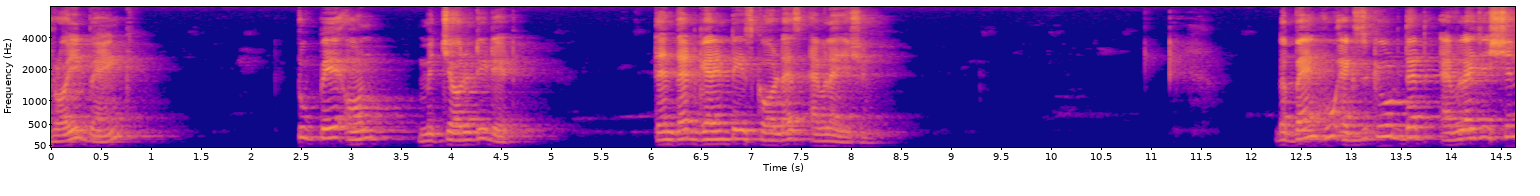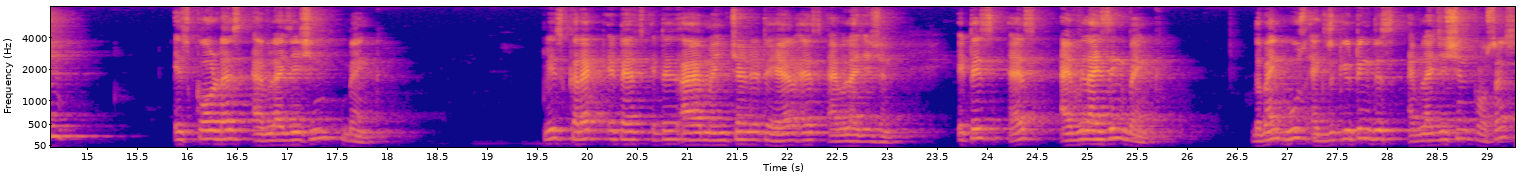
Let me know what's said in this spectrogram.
drawee bank to pay on maturity date then that guarantee is called as avalization The bank who execute that avalization is called as avalization bank. Please correct it as it is I have mentioned it here as avalization. It is as avalizing bank. The bank who's executing this avalization process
